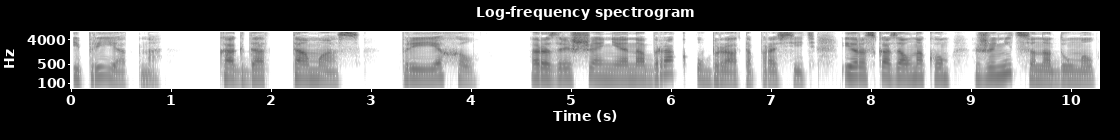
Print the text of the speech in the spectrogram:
и приятно. Когда Томас приехал, разрешение на брак у брата просить и рассказал, на ком жениться надумал,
